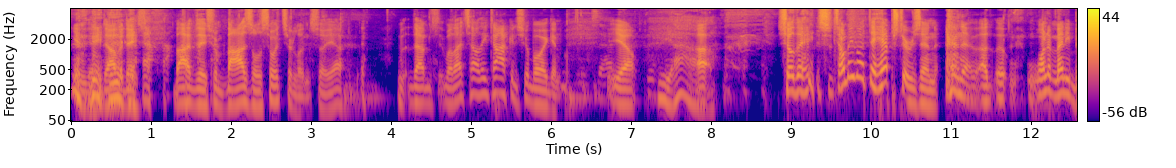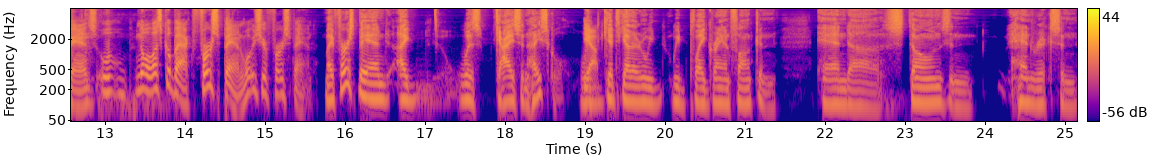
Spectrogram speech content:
in, in Davide's, Davide's from Basel, Switzerland. So yeah, that's, well, that's how they talk in Sheboygan. Exactly. Yeah. Yeah. Uh, So the so tell me about the Hypsterz and uh, uh, one of many bands. Well, no, let's go back. First band. What was your first band? my first band, I was guys in high school. We'd Yeah. get together and we'd we'd play Grand Funk and and uh, Stones and Hendrix, and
